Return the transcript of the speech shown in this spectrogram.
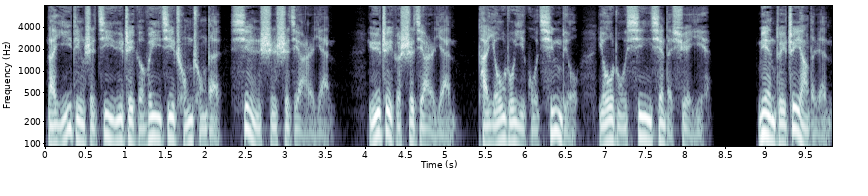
那一定是基于这个危机重重的现实世界而言。于这个世界而言，它犹如一股清流，犹如新鲜的血液。面对这样的人，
